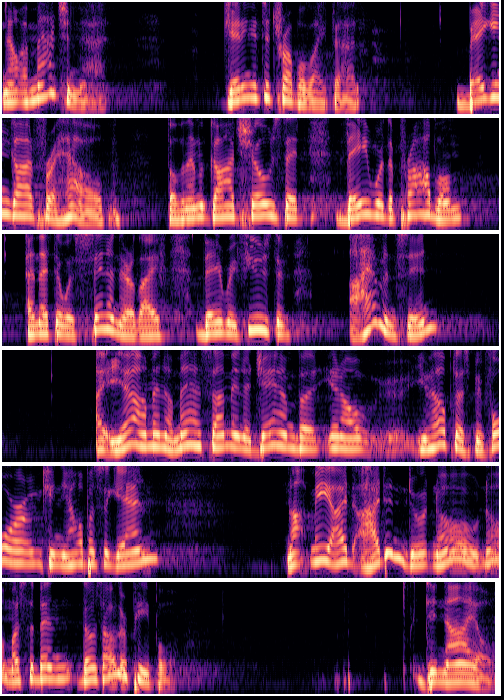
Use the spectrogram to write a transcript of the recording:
Now imagine that. Getting into trouble like that, begging God for help, but when God shows that they were the problem and that there was sin in their life, they refused to. I haven't sinned. I, yeah, I'm in a mess. I'm in a jam, but you know, you helped us before. Can you help us again? Not me. I, I didn't do it. No, no. It must have been those other people denial.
